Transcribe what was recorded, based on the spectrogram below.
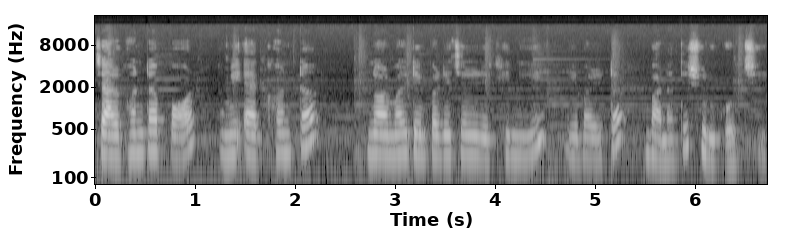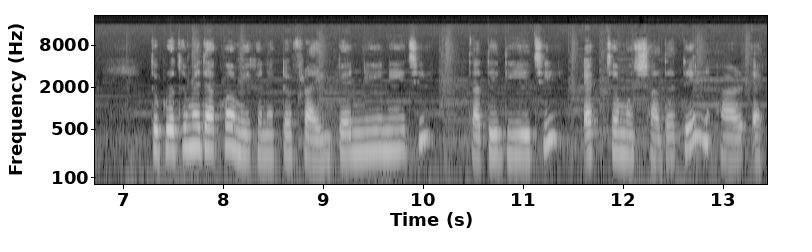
চার ঘণ্টা পর আমি এক ঘণ্টা নর্মাল টেম্পারেচারে রেখে নিয়ে এবার এটা বানাতে শুরু করছি। তো প্রথমে দেখো আমি এখানে একটা ফ্রাইং প্যান নিয়ে নিয়েছি। তাতে দিয়েছি এক চামচ সাদা তেল আর এক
